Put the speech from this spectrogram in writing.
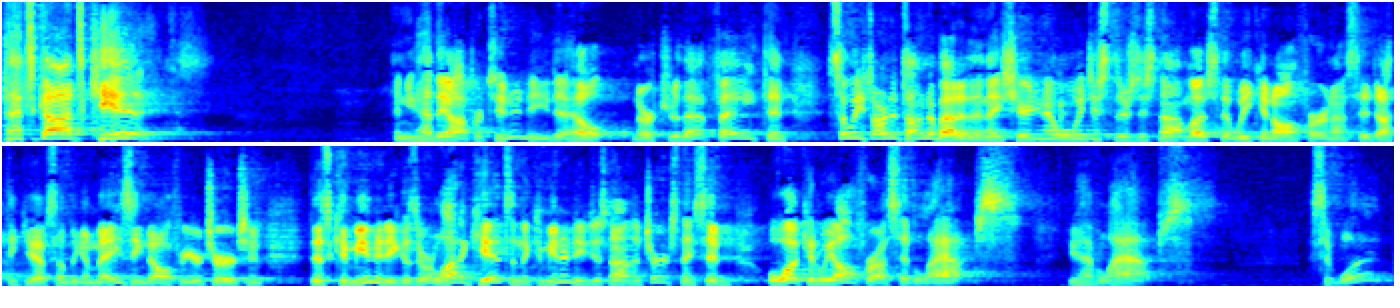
that's God's kid. And you had the opportunity to help nurture that faith. And so we started talking about it, and they shared, you know, well, we just there's just not much that we can offer. And I said, I think you have something amazing to offer your church and this community because there were a lot of kids in the community, just not in the church. And they said, Well, what can we offer? I said, Laps. You have laps. I said, What?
